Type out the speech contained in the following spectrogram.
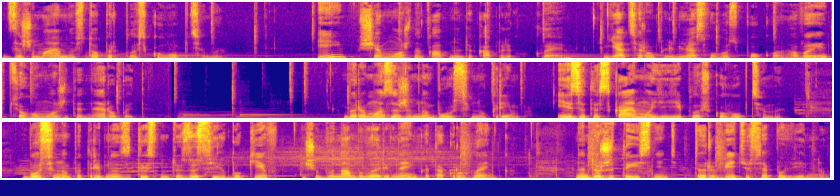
Зажимаємо стопер плескогубцями. І ще можна капнути капельку клею. Я це роблю для свого спокою, а ви цього можете не робити. Беремо зажимну бусину крімп і затискаємо її плоскогубцями. Бусину потрібно затиснути з усіх боків, щоб вона була рівненька та кругленька. Не дуже тисніть та робіть усе повільно.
